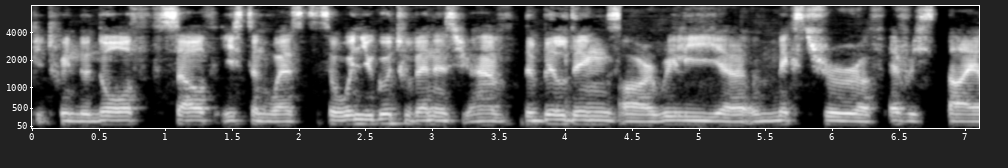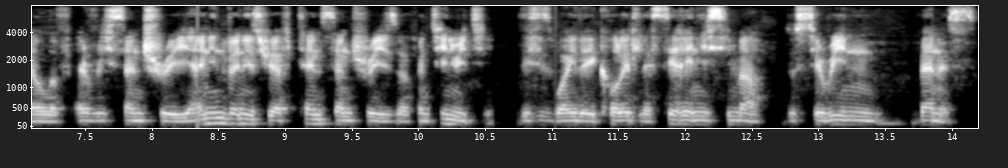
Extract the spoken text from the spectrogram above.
between the north, south, east, and west. So when you go to Venice, you have the buildings are really a mixture of every style, of every century. And in Venice, you have 10 centuries of continuity. This is why they call it La Serenissima, the serene Venice,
